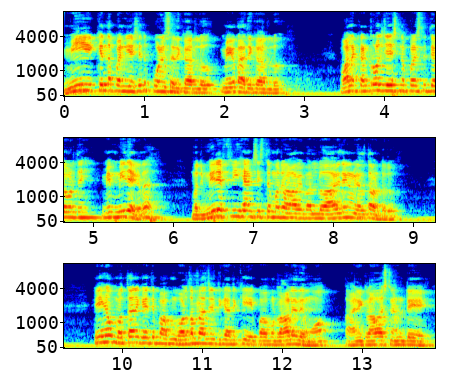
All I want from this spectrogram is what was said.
మీ కింద పనిచేసేది పోలీస్ అధికారులు మిగతా అధికారులు. వాళ్ళని కంట్రోల్ చేసిన పరిస్థితి ఎవరిది? మేము మీదే కదా? మరి మీరే ఫ్రీ హ్యాండ్స్ ఇస్తే మరి వాళ్ళు ఆ విధంగా వెళ్తూ ఉంటారు. ఏహో మొత్తానికి అయితే పాపం వరదరాజు గారికి పాపం రాలేదేమో. ఆయనకి రావాల్సినటువంటి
